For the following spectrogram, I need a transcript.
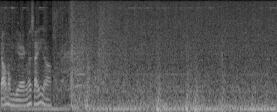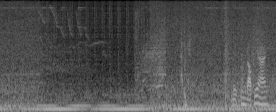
Sáu đồng vàng nó sấy rồi được xung độc với ai?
